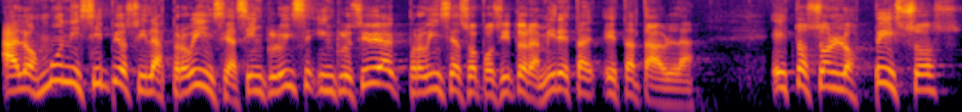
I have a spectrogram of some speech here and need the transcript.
a los municipios y las provincias, inclusive a provincias opositoras. Mire esta, esta tabla. Estos son los pesos,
